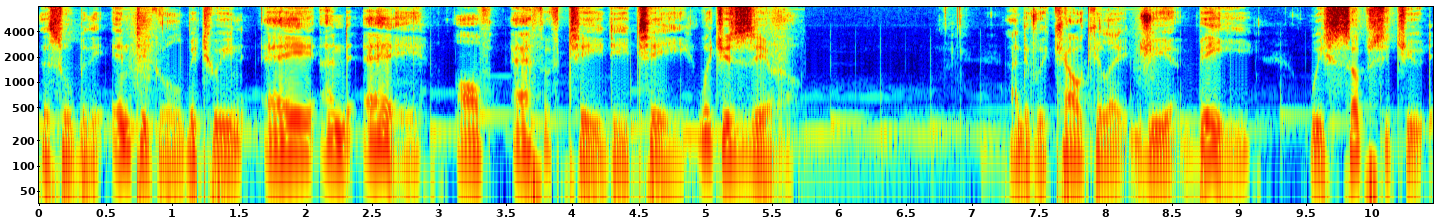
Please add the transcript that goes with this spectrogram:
This will be the integral between a and a of f of t dt, which is 0. And if we calculate g at b, we substitute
